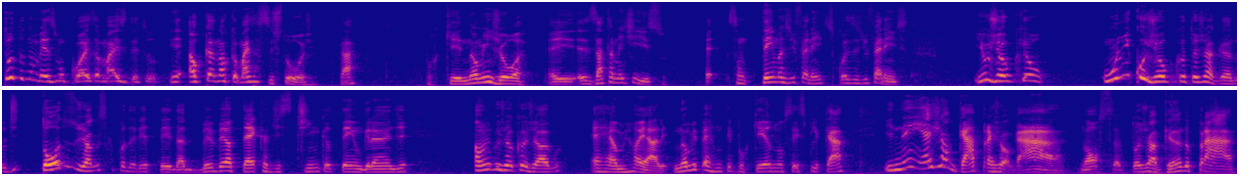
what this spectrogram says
Tudo no mesmo coisa, mas dentro. É o canal que eu mais assisto hoje, tá? Porque não me enjoa. É exatamente isso. É, são temas diferentes, coisas diferentes. E o jogo que eu. O único jogo que eu tô jogando, de todos os jogos que eu poderia ter, da biblioteca de Steam que eu tenho grande, o único jogo que eu jogo é Helm Royale. Não me perguntem por que, eu não sei explicar. E nem é jogar para jogar. Nossa, eu tô jogando pra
